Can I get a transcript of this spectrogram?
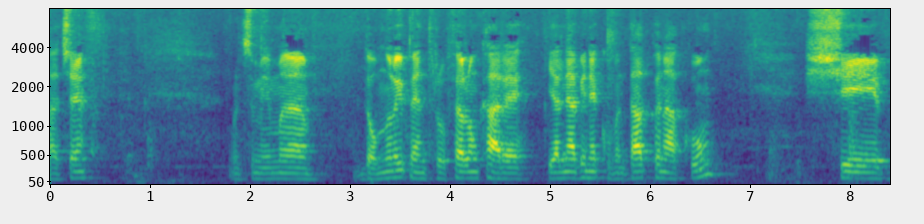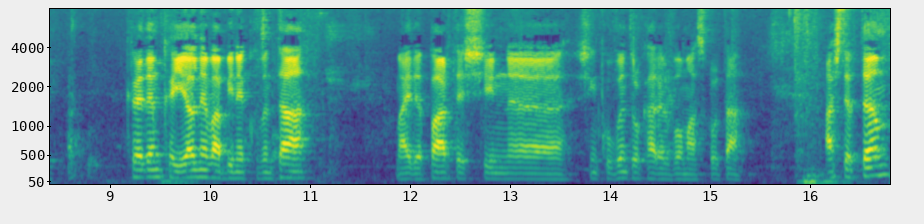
Pace. Mulțumim uh, Domnului pentru felul în care El ne-a binecuvântat până acum și credem că El ne va binecuvânta mai departe și în, uh, și în cuvântul care îl vom asculta. Așteptăm,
